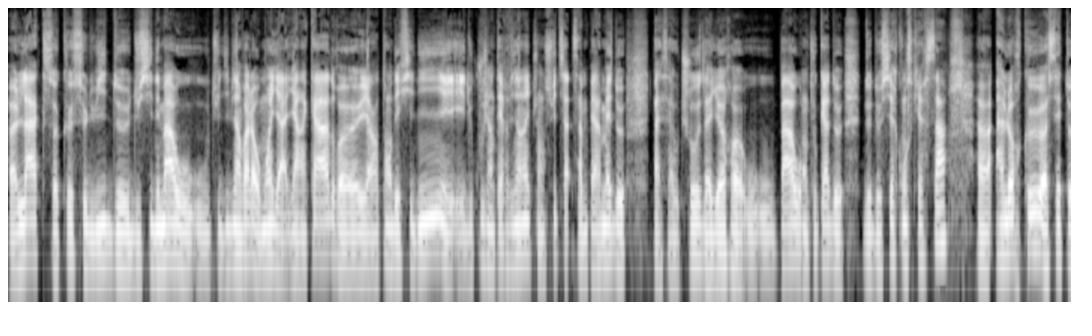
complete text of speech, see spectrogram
laxe que celui de, du cinéma où, où, tu dis bien voilà, au moins il y a, y a un cadre, il y a un temps défini et, et du coup j'interviens et puis ensuite ça, ça me permet de passer à autre chose d'ailleurs euh, ou, pas, ou en tout cas de, de, circonscrire ça, euh, alors que euh, cette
